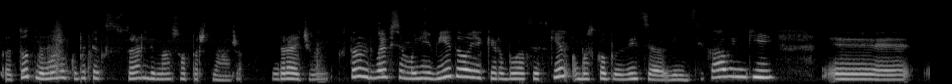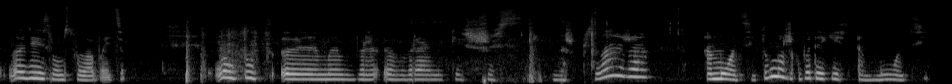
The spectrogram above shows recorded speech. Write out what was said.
Е, Тут ми можемо купити аксесуар для нашого персонажа. До речі, хто не дивився моє відео, як я робила цей скін, обов'язково подивіться, він цікавенький. Е, надіюсь, вам сподобається. Ну, тут е, ми вибираємо якесь щось нашого персонажа. Емоції. Тут можна купити якісь емоції.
